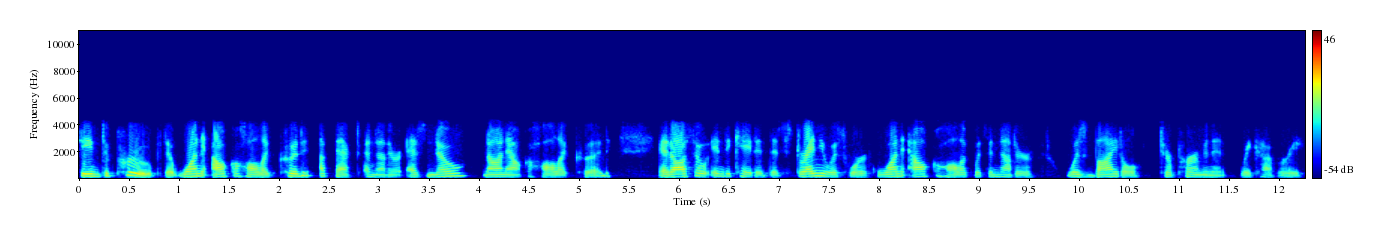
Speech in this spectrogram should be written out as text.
seemed to prove that one alcoholic could affect another as no non alcoholic could. It also indicated that strenuous work, one alcoholic with another, was vital to permanent recovery.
